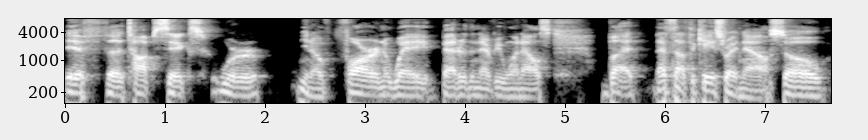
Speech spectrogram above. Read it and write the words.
if the top 6 were you know far and away better than everyone else. But that's not the case right now. So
